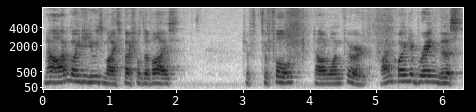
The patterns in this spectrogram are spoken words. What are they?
Now I'm going to use my special device to, to fold down one third. I'm going to bring this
